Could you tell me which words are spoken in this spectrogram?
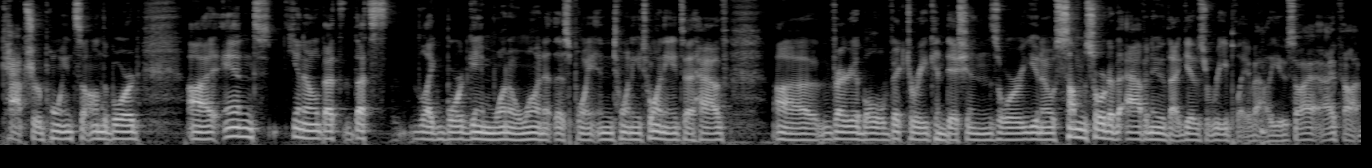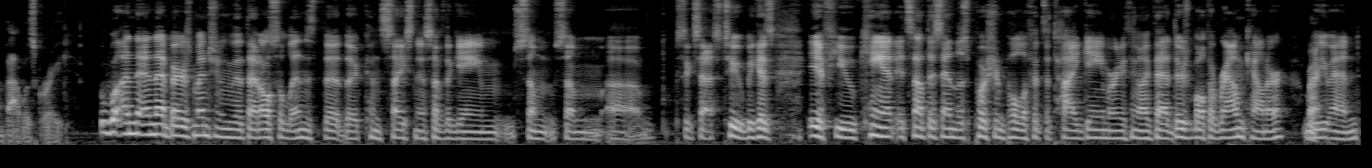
capture points on the board. Uh, and you know that's that's like board game 101 at this point in 2020 to have uh, variable victory conditions or you know some sort of avenue that gives replay value. So i, I thought that was great Well, and and that bears mentioning that that also lends the the conciseness of the game some some uh, success too. Because if you can't, it's not this endless push and pull. If it's a tie game or anything like that, there's both a round counter where Right. you end,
